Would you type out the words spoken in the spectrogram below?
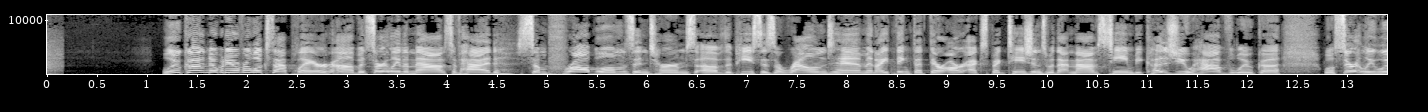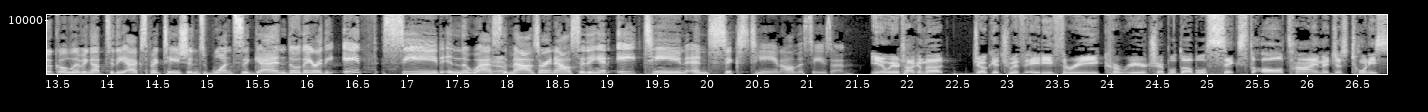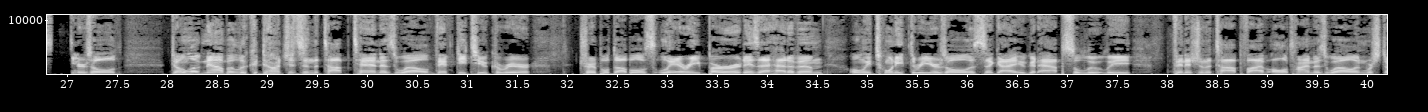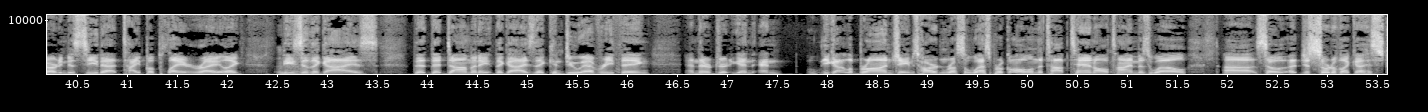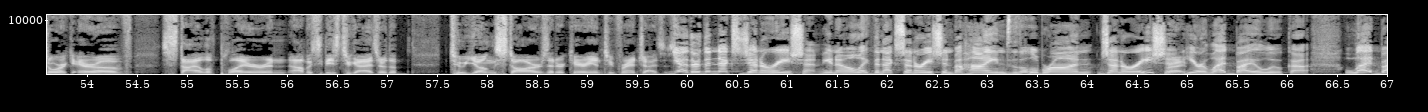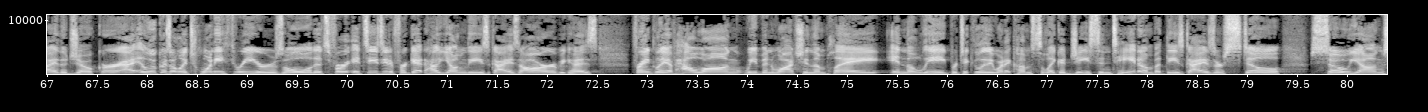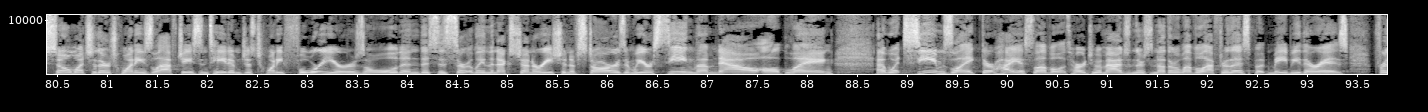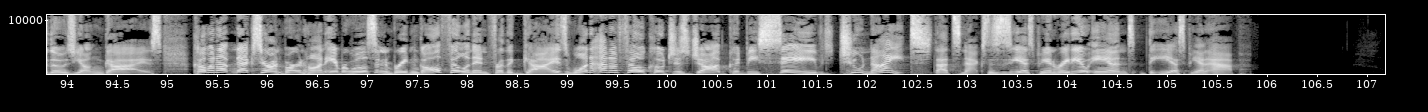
Luka, nobody overlooks that player, uh, but certainly the Mavs have had some problems in terms of the pieces around him. And I think that there are expectations with that Mavs team because you have Luka. Well, certainly Luka living up to the expectations once again, though they are the eighth seed in the West. Yeah. The Mavs right now sitting at 18 and 16 on the season. You know, we were talking about Jokic with 83 career triple doubles, sixth all time at just 20 years old. Don't look now, but Luka Doncic's in the top 10 as well. Mm-hmm. 52 career triple doubles. Larry Bird is ahead of him, only 23 years old. This is a guy who could absolutely finish in the top five all time as well. And we're starting to see that type of player, right? Like these mm-hmm. are the guys that, that dominate, the guys that can do everything. And they're, and, and you got LeBron, James Harden, Russell Westbrook, all in the top 10 all time as well. Uh, so uh, just sort of like a historic era of style of player. And obviously, these two guys are the two young stars that are carrying two franchises. Yeah, they're the next generation, you know, like the next generation behind the LeBron generation Right. here, led by Luka, led by the Joker. Luka's only 23 years old. It's for, it's easy to forget how young these guys are because frankly of how long we've been watching them play in the league, particularly when it comes to like a Jayson Tatum, but these guys are still so young, so much of their 20s left. Jayson Tatum just 24 years old and this is certainly the next generation of stars and we are seeing them now all playing at what seems like their highest level. It's hard to imagine there's another level after this, but maybe there is for those young guys. Coming up next here on Bart and Hahn, Amber Wilson and Braden Gall filling in for the guys. One NFL coach's job could be saved tonight. That's next. This is ESPN Radio and the ESPN app.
